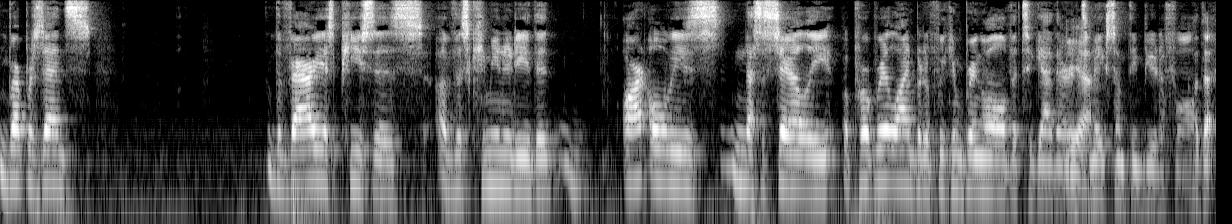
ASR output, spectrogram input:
represents the various pieces of this community that aren't always necessarily appropriate line, but if we can bring all of it together Yeah. to make something beautiful. That,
